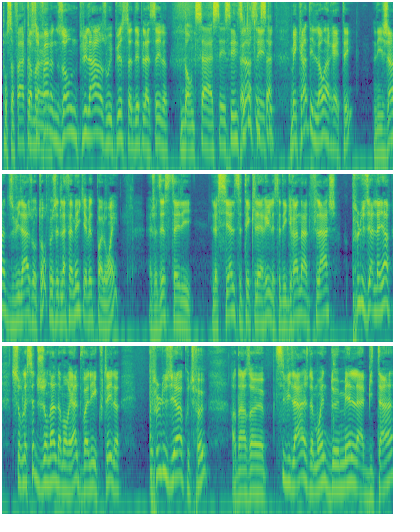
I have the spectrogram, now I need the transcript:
pour se faire pour comme se un- faire une zone plus large où ils puissent se déplacer, là. Donc ça, c'est c'est sa- tout- Mais quand ils l'ont arrêté, les gens du village autour, parce que moi j'ai de la famille qui habite pas loin, je veux dire, c'était les... Le ciel s'est éclairé, c'était des grenades flash. Plusieurs. D'ailleurs, sur le site du Journal de Montréal, vous pouvez aller écouter là, plusieurs coups de feu. Dans un petit village de moins de 2000 habitants,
